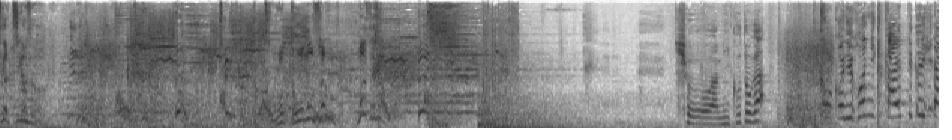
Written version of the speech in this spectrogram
ゾリムと様子が違うぞ。この獰猛さまさか。今日はミコトがここ日本に帰ってくる日だ。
